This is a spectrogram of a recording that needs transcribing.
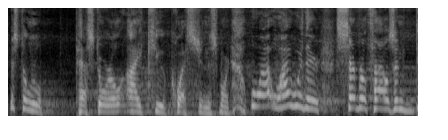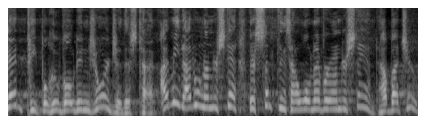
Just a little pastoral IQ question this morning. Why, why, were there several thousand dead people who vote in Georgia this time? I mean, I don't understand. There's some things I will never understand. How about you?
